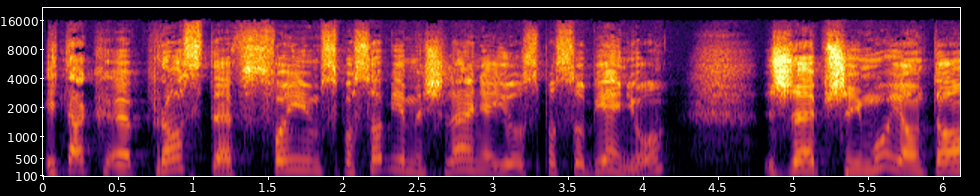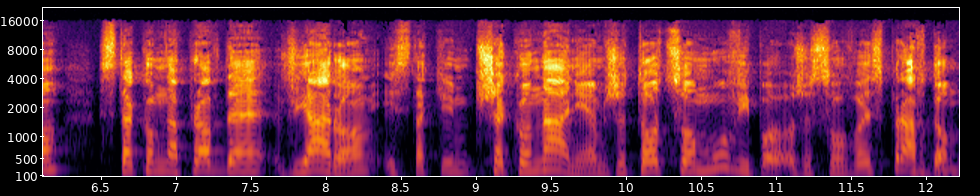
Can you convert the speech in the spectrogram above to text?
i tak e, proste w swoim sposobie myślenia i usposobieniu, że przyjmują to z taką naprawdę wiarą i z takim przekonaniem, że to, co mówi Boże Słowo, jest prawdą.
